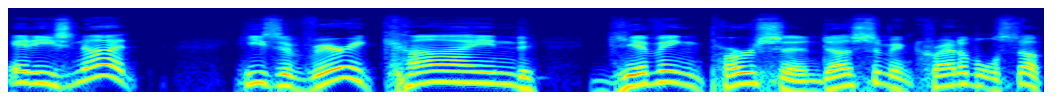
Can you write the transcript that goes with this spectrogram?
and he's not. He's a very kind, giving person. Does some incredible stuff,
